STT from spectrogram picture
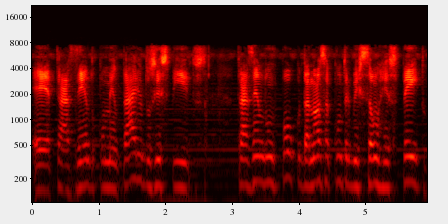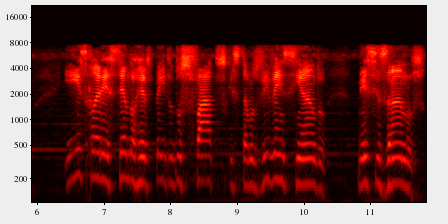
é, trazendo comentário dos Espíritos, trazendo um pouco da nossa contribuição a respeito e esclarecendo a respeito dos fatos que estamos vivenciando nesses anos,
